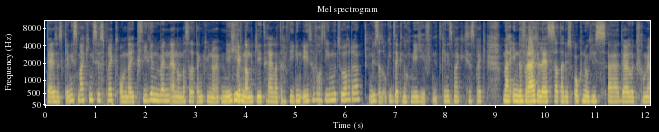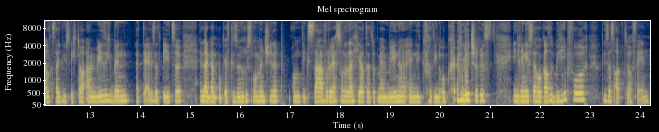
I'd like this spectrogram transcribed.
tijdens het kennismakingsgesprek, omdat ik vegan ben en omdat ze dat dan kunnen meegeven aan de cateraar dat er vegan eten voorzien moet worden. Dus dat is ook iets dat ik nog meegeef in het kennismakingsgesprek. Maar in de vragenlijst staat dat dus ook nog eens uh, duidelijk vermeld dat ik dus echt wel aanwezig ben uh, tijdens het eten en dat ik dan ook even een rustmomentje heb, want ik sta voor de rest van de dag heel tijd op mijn benen en ik verdien ook een beetje rust. Iedereen heeft daar ook altijd begrip voor, dus dat is altijd wel fijn.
